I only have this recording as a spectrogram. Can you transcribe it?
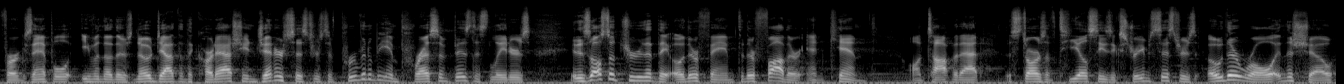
For example, even though there's no doubt that the Kardashian Jenner sisters have proven to be impressive business leaders, it is also true that they owe their fame to their father and Kim. On top of that, the stars of TLC's Extreme Sisters owe their role in the show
